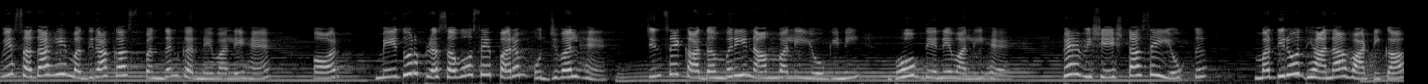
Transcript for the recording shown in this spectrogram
वे सदा ही मदिरा का स्पंदन करने वाले हैं और मेदुर प्रसवों से परम उज्जवल हैं, जिनसे कादम्बरी नाम वाली योगिनी भोग देने वाली है। वह विशेषता से युक्त मदिरो ध्याना वाटिका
